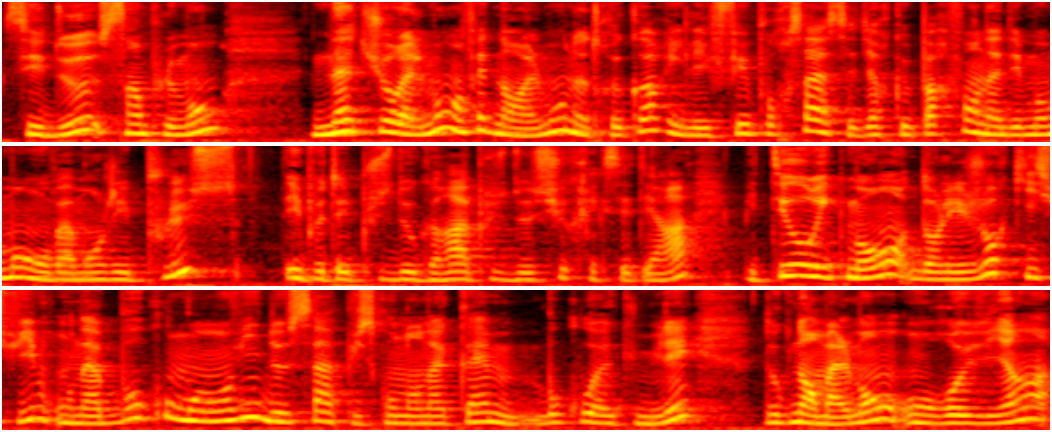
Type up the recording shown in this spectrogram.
c'est de simplement naturellement, en fait, normalement, notre corps, il est fait pour ça. C'est-à-dire que parfois, on a des moments où on va manger plus, et peut-être plus de gras, plus de sucre, etc. Mais théoriquement, dans les jours qui suivent, on a beaucoup moins envie de ça, puisqu'on en a quand même beaucoup accumulé. Donc normalement, on revient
